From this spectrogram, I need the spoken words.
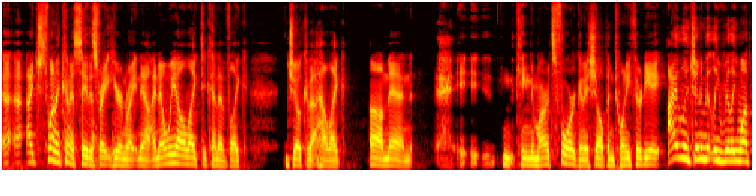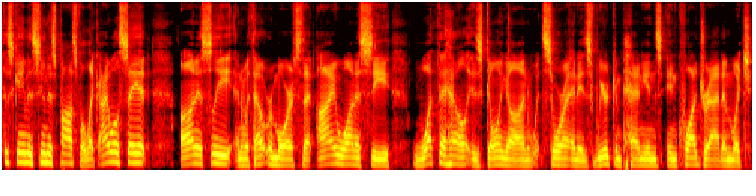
I I just want to kind of say this right here and right now. I know we all like to kind of like joke about how like oh man it- it- Kingdom Hearts 4 going to show up in 2038. I legitimately really want this game as soon as possible. Like I will say it honestly and without remorse that I want to see what the hell is going on with Sora and his weird companions in Quadratum, which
